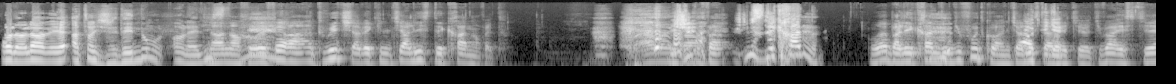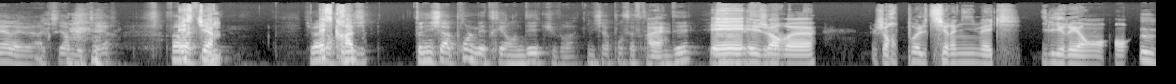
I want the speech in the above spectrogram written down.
Oh là là, mais attends, j'ai des noms. Oh, la liste. Non, non, faudrait faire un, un Twitch avec une tier list des crânes en fait. Enfin, Juste des crânes ouais, bah les crânes du, foot quoi. Une Ah, list ok. avec, euh, tu vois, Estière, euh, Atière, Betière. Enfin, Estière. Tu vois, genre, Escrade. Tony, Tony Chaperon le mettrait en D, tu vois. Tony Chaperon, ça serait Ouais. en D. Et, et genre, euh, genre Paul Tierney, mec, il irait en, en E.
